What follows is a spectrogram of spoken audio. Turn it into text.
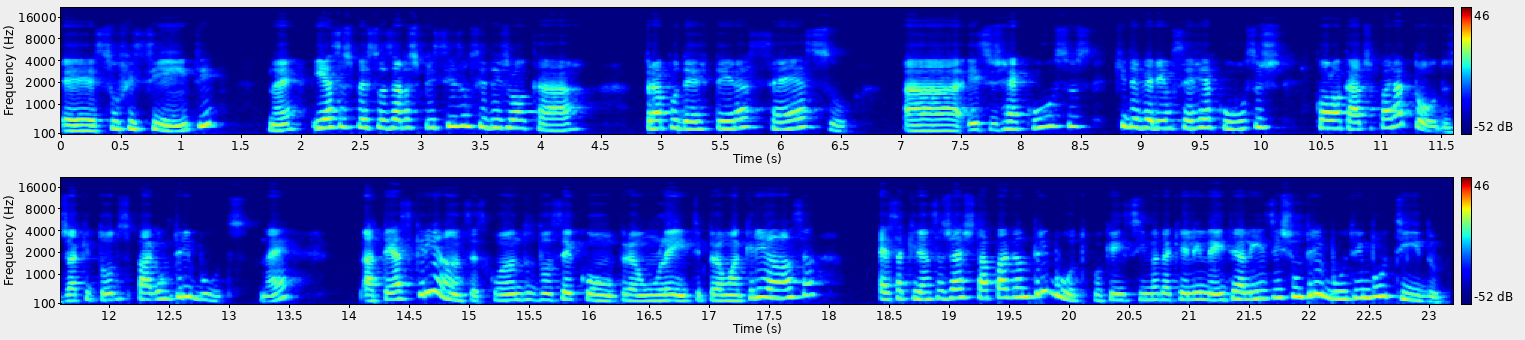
é, suficiente, né? E essas pessoas elas precisam se deslocar para poder ter acesso a esses recursos que deveriam ser recursos colocados para todos, já que todos pagam tributos, né? Até as crianças, quando você compra um leite para uma criança, essa criança já está pagando tributo, porque em cima daquele leite ali existe um tributo embutido,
